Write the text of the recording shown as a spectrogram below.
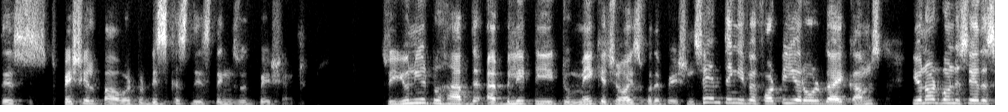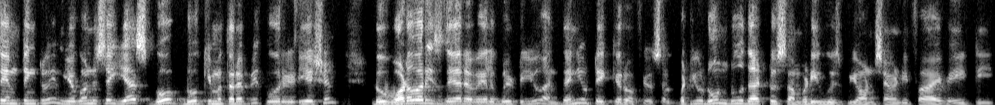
this special power to discuss these things with patient. So you need to have the ability to make a choice for the patient. Same thing if a 40 year old guy comes You're not going to say the same thing to him. You're going to say, yes, go do chemotherapy, go radiation, do whatever is there available to you, and then you take care of yourself. But you don't do that to somebody who is beyond 75, 80,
